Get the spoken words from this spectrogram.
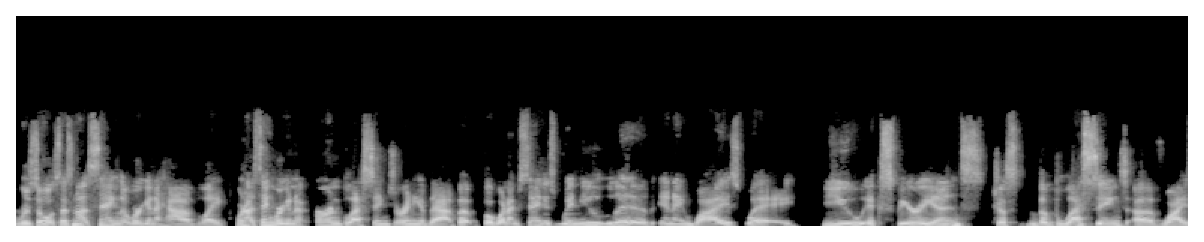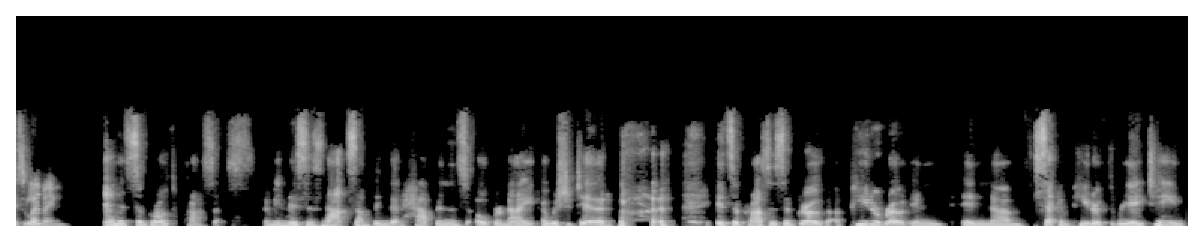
results. That's not saying that we're going to have like we're not saying we're going to earn blessings or any of that, but but what I'm saying is when you live in a wise way, you experience just the blessings of wise living. And it's a growth process. I mean, this is not something that happens overnight. I wish it did, but it's a process of growth. Peter wrote in in um, Second Peter three eighteen,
